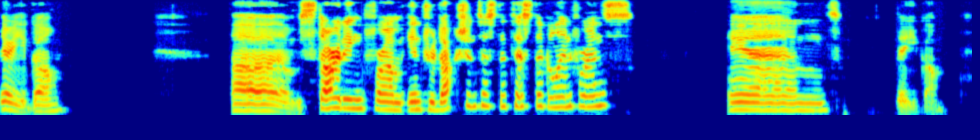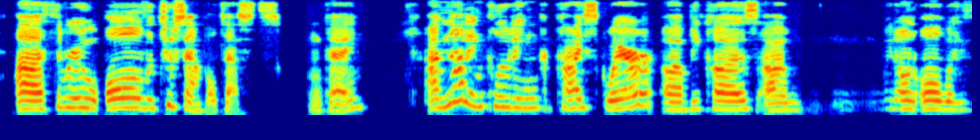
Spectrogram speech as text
There you go uh, starting from introduction to statistical inference, and there you go, uh, through all the two sample tests. Okay, I'm not including chi-square uh, because uh, we don't always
